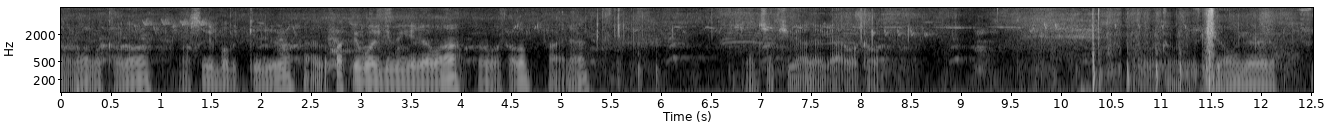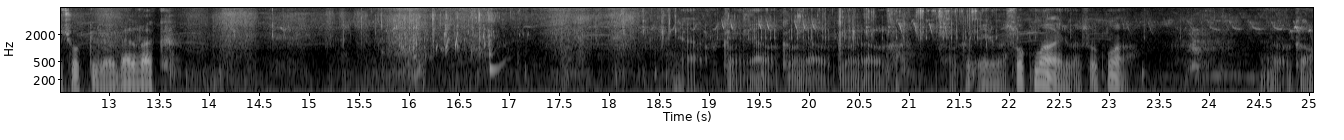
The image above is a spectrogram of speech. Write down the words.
daha bakalım nasıl bir balık geliyor. Ha, ufak bir boy gibi geliyor bana. Dur bakalım. Aynen. Güzel çekiyor. Hadi gel bakalım. Dur bakalım gözüküyor görelim. Su çok güzel berrak. Gel bakalım gel bakalım gel bakalım gel bakalım. Bakalım, elime sokma elime sokma. Gel bakalım.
